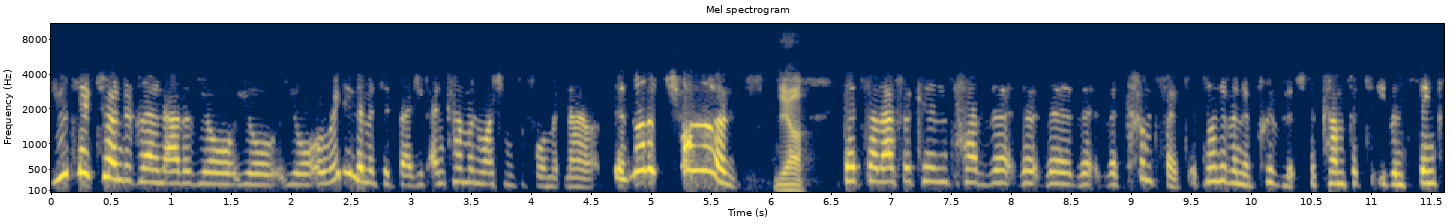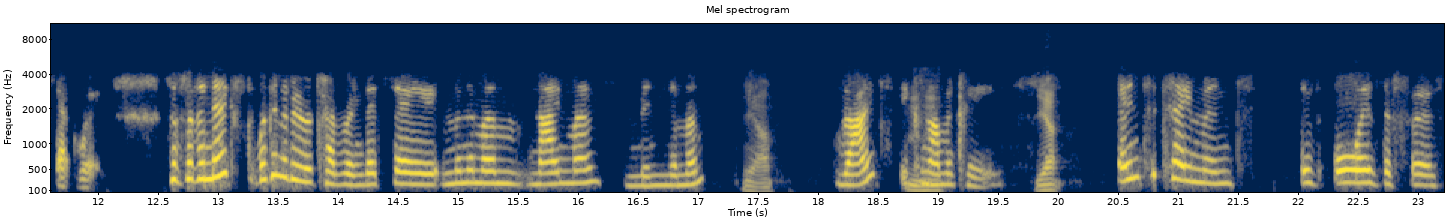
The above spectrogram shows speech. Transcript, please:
you take 200 grand out of your, your, your already limited budget and come and watch me perform it now. There's not a chance Yeah. that South Africans have the, the, the, the, the comfort, it's not even a privilege, the comfort to even think that way. So for the next, we're going to be recovering, let's say minimum nine months, minimum, Yeah. right? Mhm. Economically. Yeah. Entertainment is always the first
